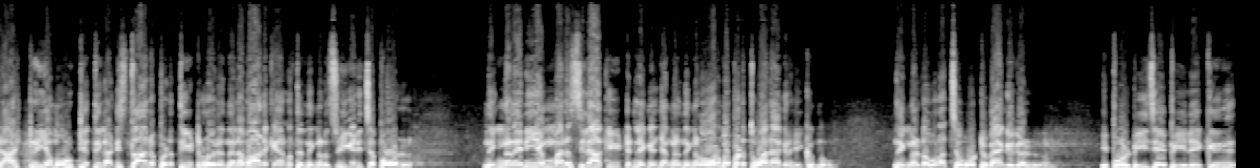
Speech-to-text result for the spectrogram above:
രാഷ്ട്രീയ മൗഢ്യത്തിൽ അടിസ്ഥാനപ്പെടുത്തിയിട്ടുള്ള ഒരു നിലപാട് കേരളത്തിൽ നിങ്ങൾ സ്വീകരിച്ചപ്പോൾ നിങ്ങൾ ഇനിയും മനസ്സിലാക്കിയിട്ടില്ലെങ്കിൽ ഞങ്ങൾ നിങ്ങൾ ഓർമ്മപ്പെടുത്തുവാൻ ആഗ്രഹിക്കുന്നു. നിങ്ങളുടെ ഉറച്ച വോട്ട് ബാങ്കുകൾ ഇപ്പോൾ ബി ജെ പിയിലേക്ക്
